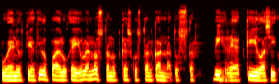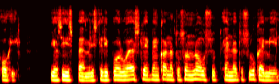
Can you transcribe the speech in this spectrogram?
Puheenjohtajakilpailu ei ole nostanut keskustan kannatusta. Vihreät kiilasi ohi. Ja siis pääministeripuolue SDPn kannatus on noussut ennätyslukemiin.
